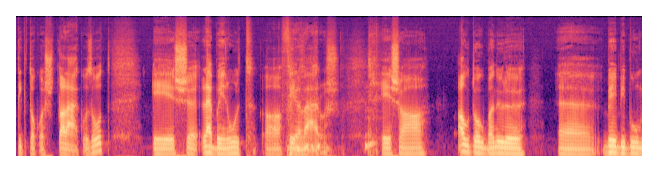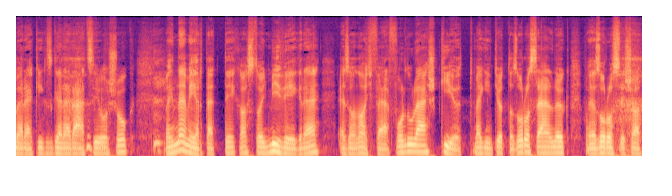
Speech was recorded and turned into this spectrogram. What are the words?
TikTokos találkozót, és lebénult a félváros. és a autókban ülő baby boomerek, X generációsok, meg nem értették azt, hogy mi végre ez a nagy felfordulás kijött. Megint jött az orosz elnök, vagy az orosz és a,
